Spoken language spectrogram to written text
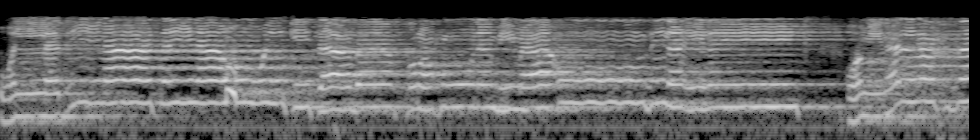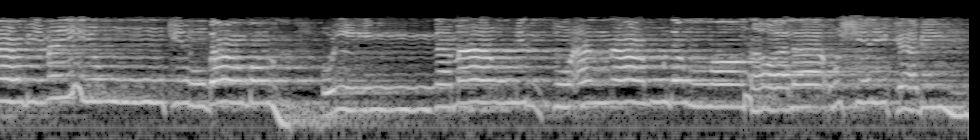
والذين آتيناهم الكتاب يفرحون بما أنزل إليك ومن الأحزاب من ينكر بعضه قل إنما أمرت أن أعبد الله ولا أشرك به.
